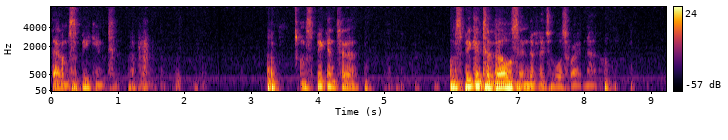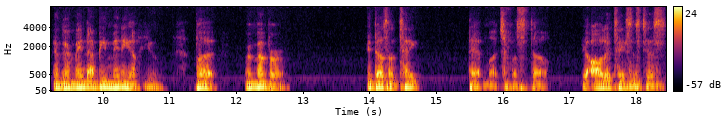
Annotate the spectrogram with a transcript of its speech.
that I'm speaking to. I'm speaking to I'm speaking to those individuals right now. And there may not be many of you, but remember, it doesn't take that much for stuff. It, all it takes is just,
